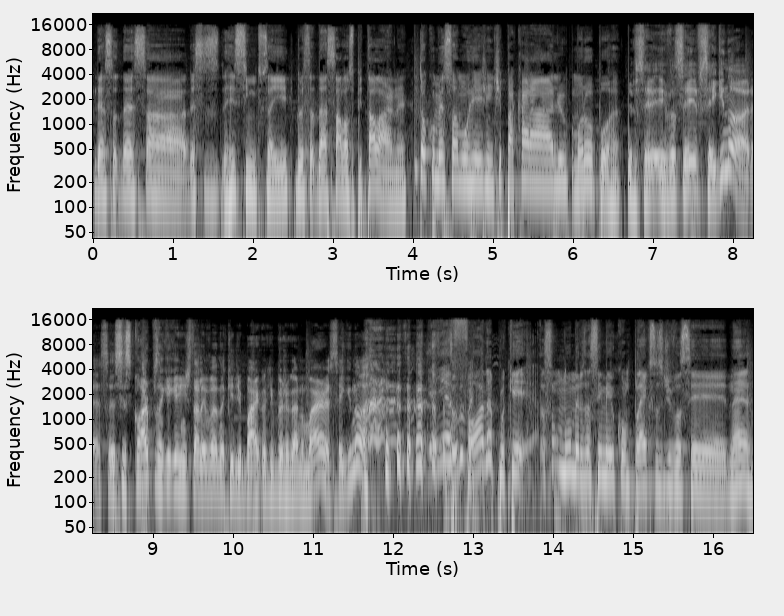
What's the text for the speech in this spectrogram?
dessa, dessa, desses recintos aí, dessa, da sala hospitalar, né? Então começou a morrer gente pra caralho. Morou, porra? E você, e você, você ignora. Esses corpos aqui que a gente tá levando aqui de barco aqui pra jogar no mar, você ignora. E aí é foda porque são números assim meio complexos de você, né,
